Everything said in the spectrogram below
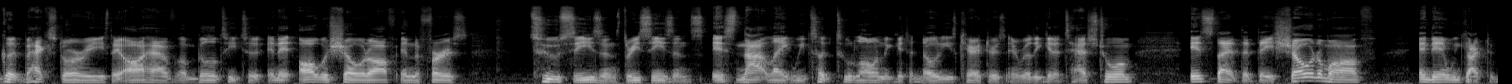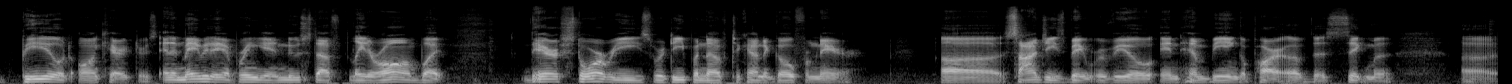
good backstories. They all have ability to, and it always showed off in the first two seasons, three seasons. It's not like we took too long to get to know these characters and really get attached to them. It's that that they showed them off, and then we got to build on characters, and then maybe they'll bring in new stuff later on, but their stories were deep enough to kind of go from there. Uh, Sanji's big reveal and him being a part of the Sigma, uh,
